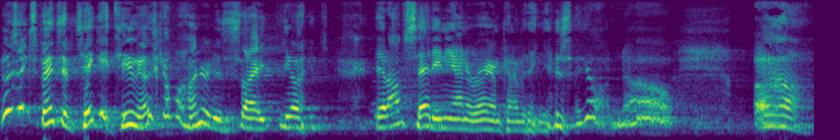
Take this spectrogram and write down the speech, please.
It was an expensive ticket too, man. It was a couple hundred. It's like, you know, like, it offset any honorarium kind of a thing. It was like, oh no. Oh.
